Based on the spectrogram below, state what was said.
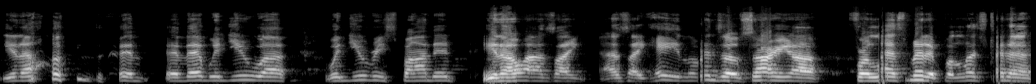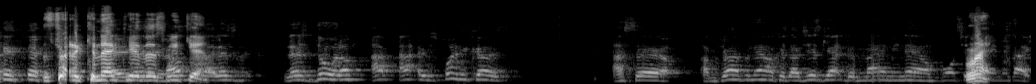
You know, and and then when you uh, when you responded, you know, I was like, I was like, hey, Lorenzo, sorry uh, for last minute, but let's try to let's try to connect here this weekend. Let's, do it. I'm, I, I, it was funny because I said I'm driving now because I just got to Miami now. I'm going to the right. game tonight,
